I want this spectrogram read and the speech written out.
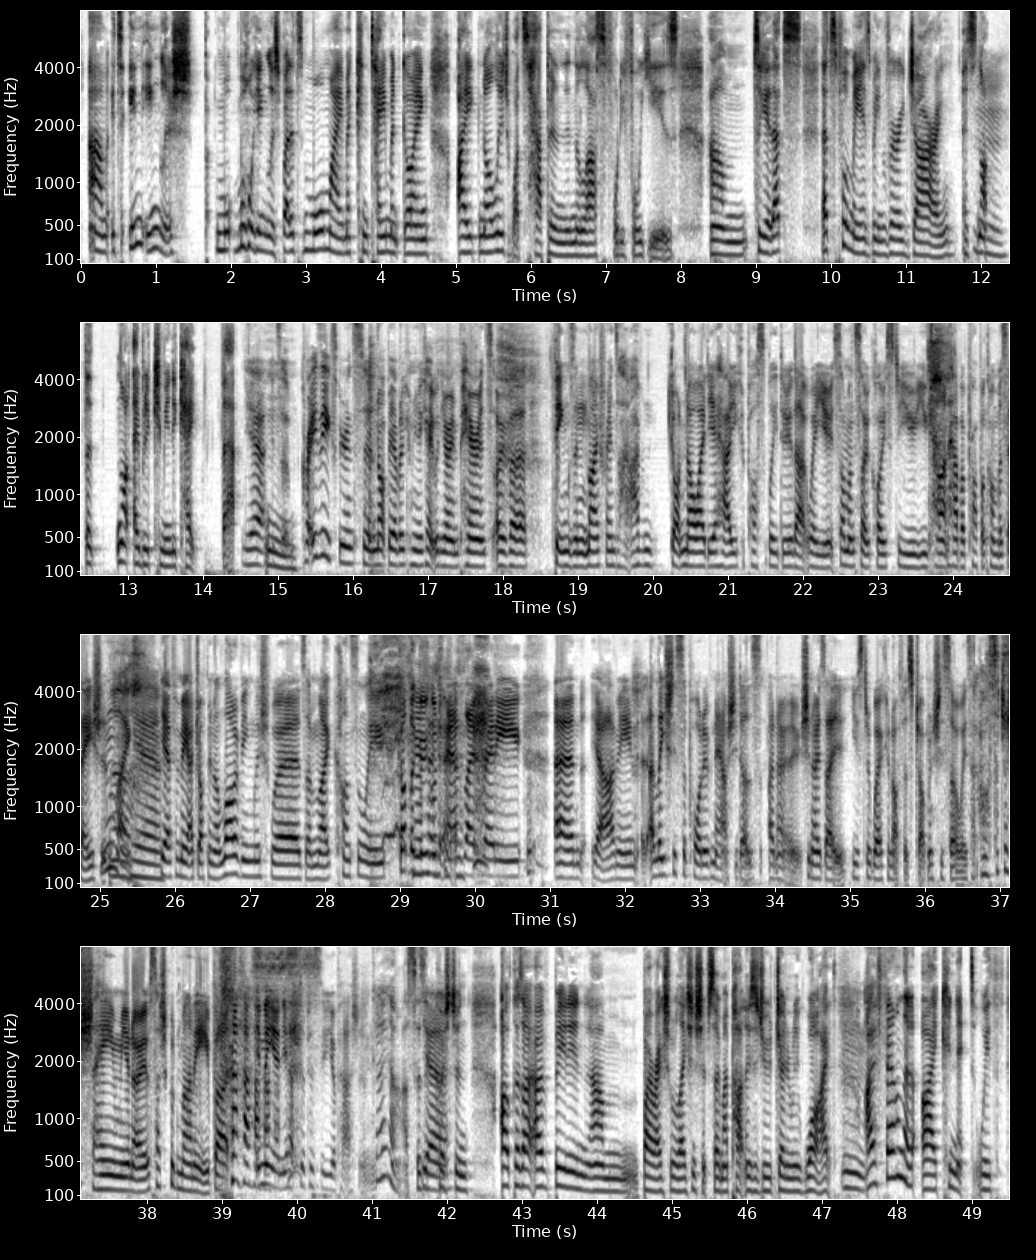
Um, it's in English, more, more English, but it's more my, my containment going. I acknowledge what's happened in the last forty four years. Um, so yeah, that's that's for me has been very jarring. It's not that not able to communicate that. Yeah, it's a crazy experience to not be able to communicate with your own parents over things. And my friends, I haven't got no idea how you could possibly do that. Where you, someone's so close to you, you can't have a proper conversation. Like, Yeah. yeah. for me, I drop in a lot of English words. I'm like constantly got the Google Translate ready, and yeah, I mean, at least she's supportive now. She does. I know she knows I used to work an office job, and she's always like, "Oh, such a shame, you know, such good money." But in the end, you have to pursue your passion. Can I ask as Yeah. a question? Oh, because I I've been in um, biracial relationships, so my partners are generally white. Mm. I found that I connect with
